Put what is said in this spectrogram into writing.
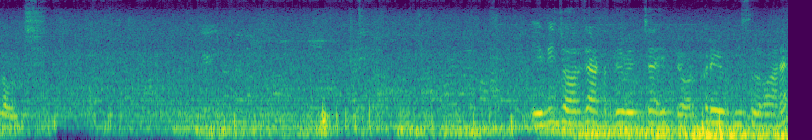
ਲਓ ਜੀ। ਇਹ ਵੀ ਜਾਰਜੱਟ ਦੇ ਵਿੱਚ ਹੈ, ਇਹ ਪਿਓਰ ਕਰੇਵ ਦੀ ਸਲਵਾਰ ਹੈ।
